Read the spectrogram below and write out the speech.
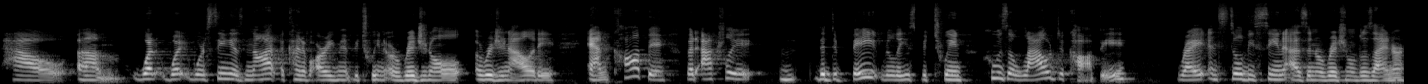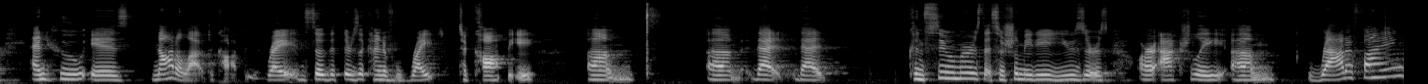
how um, what what we're seeing is not a kind of argument between original originality and copying, but actually the debate really is between who's allowed to copy, right, and still be seen as an original designer, and who is not allowed to copy, right, and so that there's a kind of right to copy um, um, that that consumers, that social media users are actually um, ratifying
